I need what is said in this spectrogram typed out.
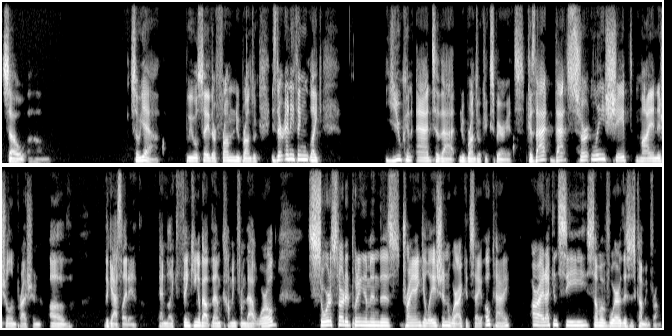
So, um, so yeah, we will say they're from New Brunswick. Is there anything like you can add to that New Brunswick experience? Because that that certainly shaped my initial impression of the Gaslight Anthem, and like thinking about them coming from that world sort of started putting them in this triangulation where I could say, okay, all right, I can see some of where this is coming from.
